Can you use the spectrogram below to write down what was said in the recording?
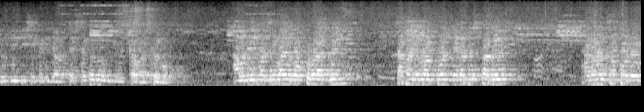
দুর্নীতি, সেখানে যাওয়ার চেষ্টা করব কভার করব আমাদের মাঝে এবারে বক্তব্য রাখবেন। চাপাইনগর জেলা প্রেস ক্লাবের সাধারণ সম্পাদক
